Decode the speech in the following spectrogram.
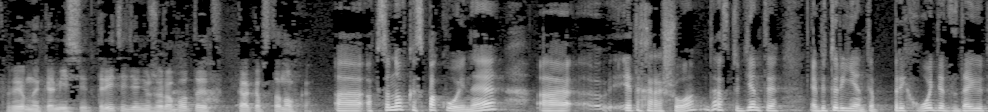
в приемной комиссии? Третий день уже работает. Как обстановка? А, обстановка спокойная. А, это хорошо. Да? Студенты, абитуриенты приходят, задают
